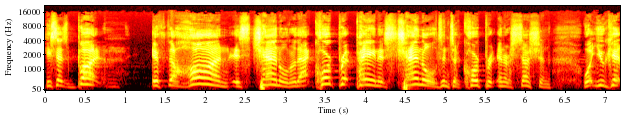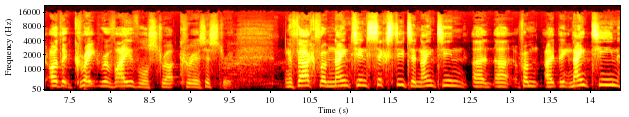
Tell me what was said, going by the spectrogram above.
he says, but if the Han is channeled or that corporate pain is channeled into corporate intercession, what you get are the great revivals throughout Korea's history. In fact, from 1960 to 19, uh, uh, from I think 1980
